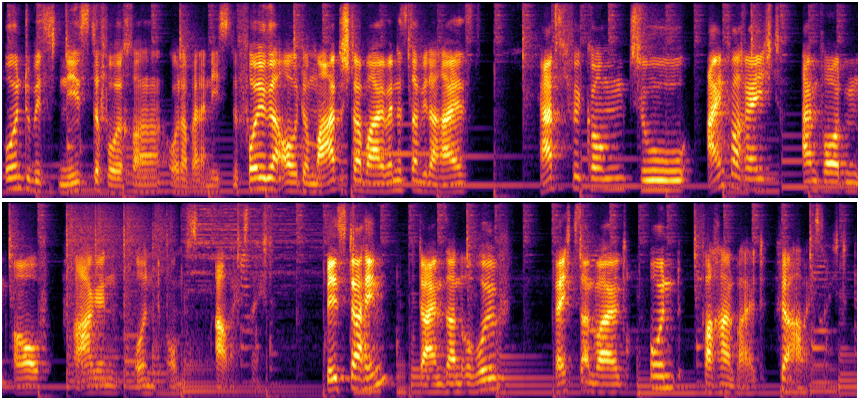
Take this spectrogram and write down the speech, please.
und du bist nächste Woche oder bei der nächsten Folge automatisch dabei, wenn es dann wieder heißt, herzlich willkommen zu Einfachrecht, Antworten auf Fragen rund ums Arbeitsrecht. Bis dahin, dein Sandro Wulf, Rechtsanwalt und Fachanwalt für Arbeitsrecht.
